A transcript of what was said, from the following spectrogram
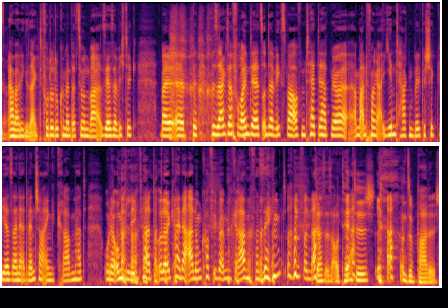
Ja. Aber wie gesagt, Fotodokumentation war sehr, sehr wichtig, weil äh, be besagter Freund, der jetzt unterwegs war auf dem TED, der hat mir am Anfang jeden Tag ein Bild geschickt, wie er seine Adventure eingegraben hat oder umgelegt hat oder keine Ahnung, Kopf über im Graben versenkt und von da Das ist authentisch und sympathisch.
